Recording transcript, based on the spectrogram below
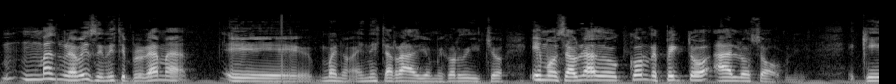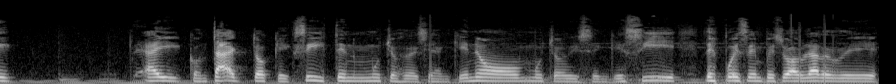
más de una vez en este programa eh, bueno, en esta radio, mejor dicho, hemos hablado con respecto a los ovnis, que hay contactos que existen, muchos decían que no, muchos dicen que sí, después se empezó a hablar de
